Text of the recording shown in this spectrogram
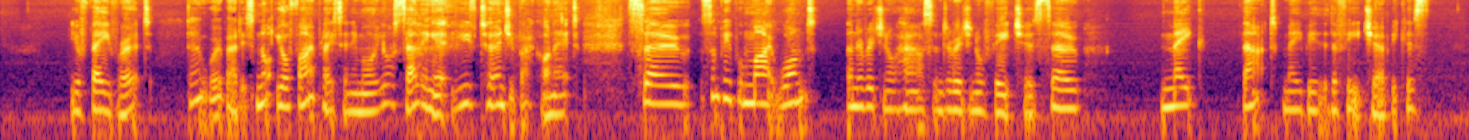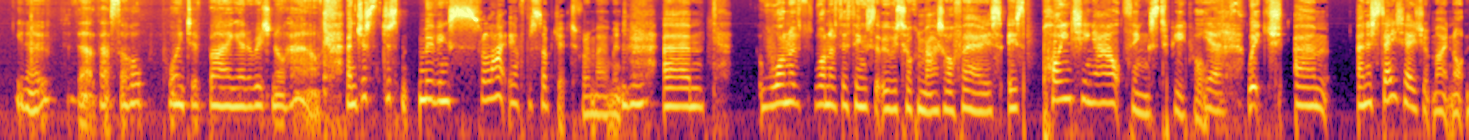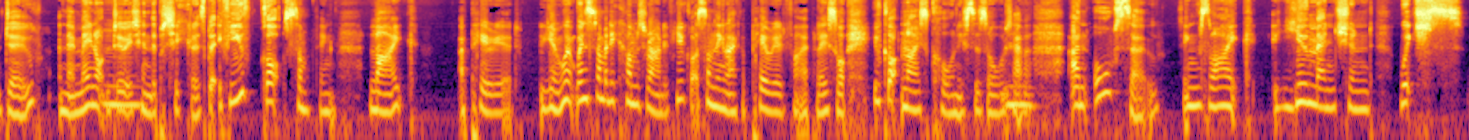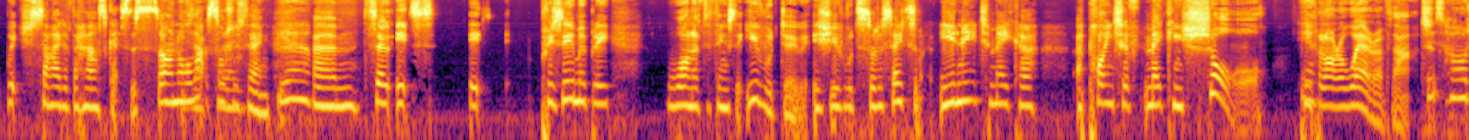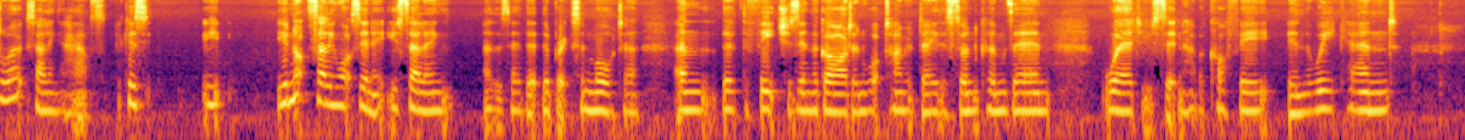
your favourite, don't worry about it. It's not your fireplace anymore. You're selling it. You've turned your back on it. So some people might want an original house and original features. So make that maybe the feature because you know that that's the whole point of buying an original house. And just just moving slightly off the subject for a moment. Um, one of one of the things that we were talking about off air is is pointing out things to people, Yes. which um, an estate agent might not do, and they may not do it in the particulars. But if you've got something like a period, you know, when, when somebody comes around, if you've got something like a period fireplace, or you've got nice cornices or whatever, and also things like you mentioned which which side of the house gets the sun, all that sort of thing. Yeah. Um, so it's it's presumably one of the things that you would do is you would sort of say to someone, you need to make a, a point of making sure people are aware of that. It's hard work selling a house because you, you're not selling what's in it. You're selling, as I said, the, the bricks and mortar and the, the features in the garden. What time of day the sun comes in? Where do you sit and have a coffee in the weekend?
